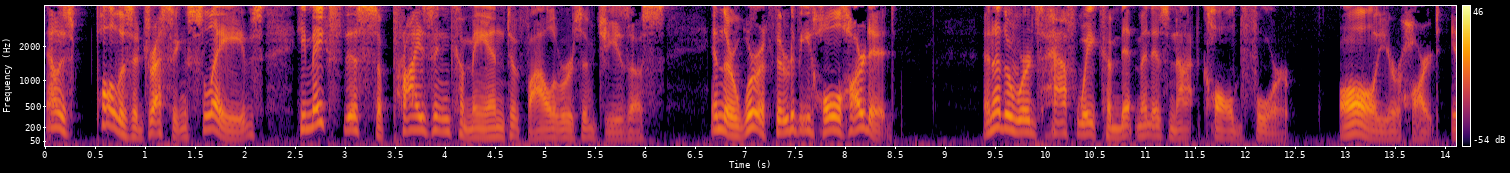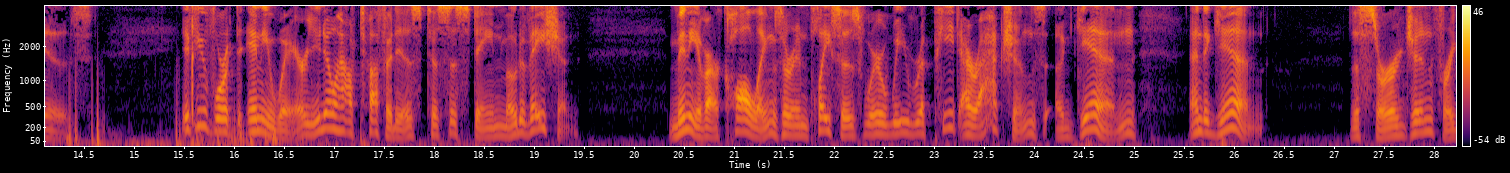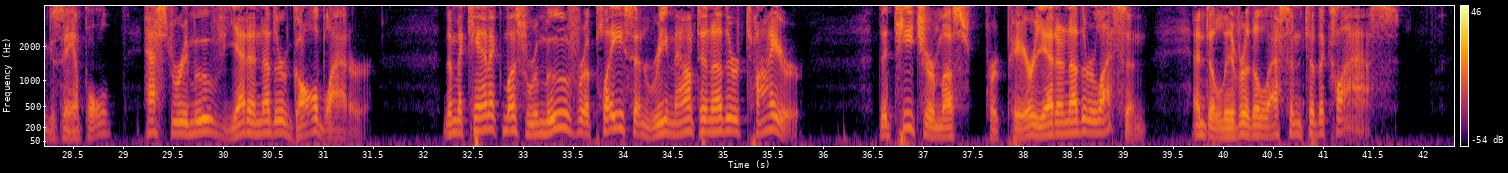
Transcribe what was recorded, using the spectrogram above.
Now, as Paul is addressing slaves, he makes this surprising command to followers of Jesus. In their work, they're to be wholehearted in other words, halfway commitment is not called for. All your heart is. If you've worked anywhere, you know how tough it is to sustain motivation. Many of our callings are in places where we repeat our actions again and again. The surgeon, for example, has to remove yet another gallbladder. The mechanic must remove, replace, and remount another tire. The teacher must prepare yet another lesson and deliver the lesson to the class.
